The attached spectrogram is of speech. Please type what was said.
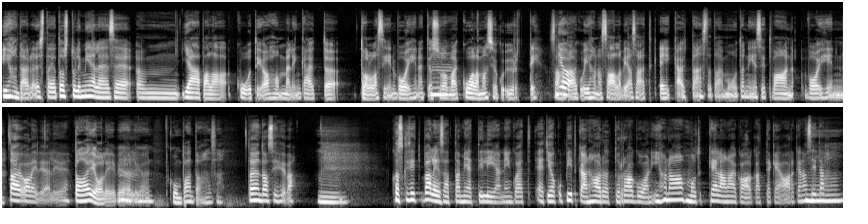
Ihan täydellistä. Ja tuosta tuli mieleen se um, jääpalakuutio hommelin käyttö tollasiin voihin, että jos sulla on vaikka kuolemassa joku yrtti, sanotaan joku ihana salvia, ja sä et ei käyttää sitä tai muuta, niin sit vaan voihin Tai oliviöljyä. tai oliiviöljyyn, mm. kumpaan tahansa. Toi on tosi hyvä. Mm. Koska sitten välillä saattaa miettiä liian, niin että, että joku pitkään haudutettu ragu on ihanaa, mutta kellä on aika alkaa tekemään arkena sitä. Mm,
